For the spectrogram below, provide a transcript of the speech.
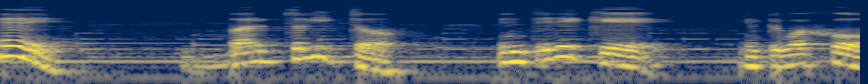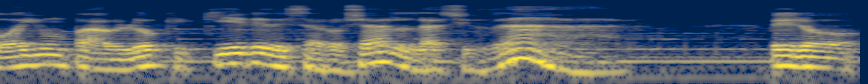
Hey, Bartolito, me enteré que en Peguajo hay un Pablo que quiere desarrollar la ciudad. Pero,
